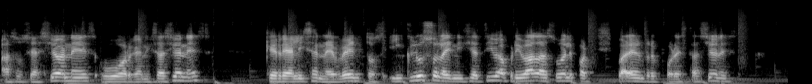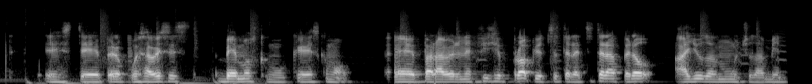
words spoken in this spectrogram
asociaciones u organizaciones que realizan eventos. Incluso la iniciativa privada suele participar en reforestaciones. Este, pero pues a veces vemos como que es como eh, para beneficio propio, etcétera, etcétera, pero ayudan mucho también.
